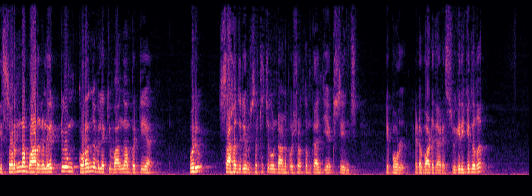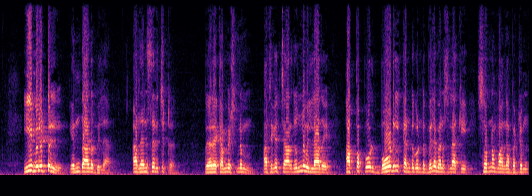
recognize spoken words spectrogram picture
ഈ സ്വർണ ബാറുകൾ ഏറ്റവും കുറഞ്ഞ വിലയ്ക്ക് വാങ്ങാൻ പറ്റിയ ഒരു സാഹചര്യം സൃഷ്ടിച്ചുകൊണ്ടാണ് പുരുഷോത്തം കാഞ്ചി എക്സ്ചേഞ്ച് ഇപ്പോൾ ഇടപാടുകാരെ സ്വീകരിക്കുന്നത്. ഈ മിനിറ്റിൽ എന്താണ് വില? അതനുസരിച്ചിട്ട് വേറെ കമ്മീഷനും അധിക ചാർജ് ഒന്നുമില്ലാതെ അപ്പപ്പോൾ ബോർഡിൽ കണ്ടുകൊണ്ട് വില മനസ്സിലാക്കി സ്വർണം വാങ്ങാൻ പറ്റും.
